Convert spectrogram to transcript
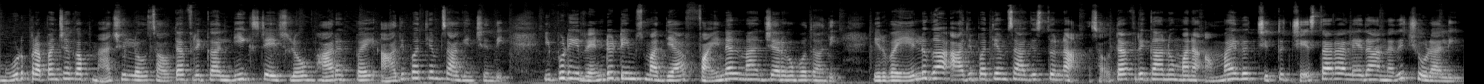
మూడు ప్రపంచ కప్ మ్యాచుల్లో సౌత్ ఆఫ్రికా లీగ్ స్టేజ్లో భారత్పై ఆధిపత్యం సాగించింది. ఇప్పుడు ఈ రెండు టీమ్స్ మధ్య ఫైనల్ మ్యాచ్ జరగబోతోంది. ఇరవై ఏళ్ళుగా ఆధిపత్యం సాగిస్తున్న సౌత్ ఆఫ్రికాను మన అమ్మాయిలు చిత్తు చేస్తారా లేదా అన్నది చూడాలి.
